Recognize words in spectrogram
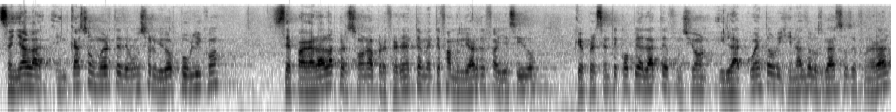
señala, en caso de muerte de un servidor público, se pagará a la persona, preferentemente familiar del fallecido, que presente copia del acta de función y la cuenta original de los gastos de funeral,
